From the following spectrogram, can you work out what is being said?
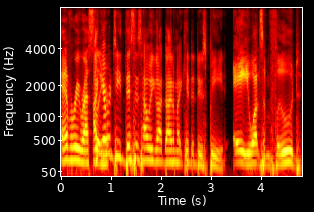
Every wrestler. I guarantee this is how we got Dynamite Kid to do speed. Hey, you want some food?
